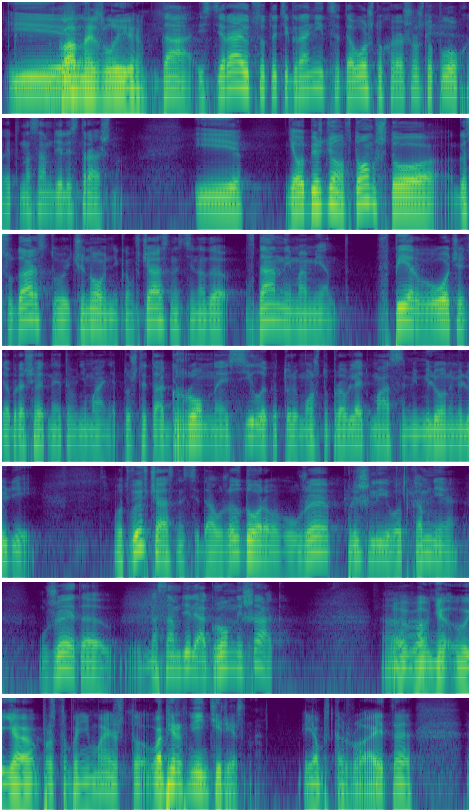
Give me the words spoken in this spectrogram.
И, Главное, злые. Да, и стираются вот эти границы того, что хорошо, что плохо. Это на самом деле страшно. И я убежден в том, что государству и чиновникам в частности надо в данный момент в первую очередь обращать на это внимание, потому что это огромная сила, которая может управлять массами, миллионами людей. Вот вы, в частности, да, уже здорово, вы уже пришли вот ко мне. Уже это, на самом деле, огромный шаг. А, а я просто понимаю, что, во-первых, мне интересно, я вам скажу, а это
